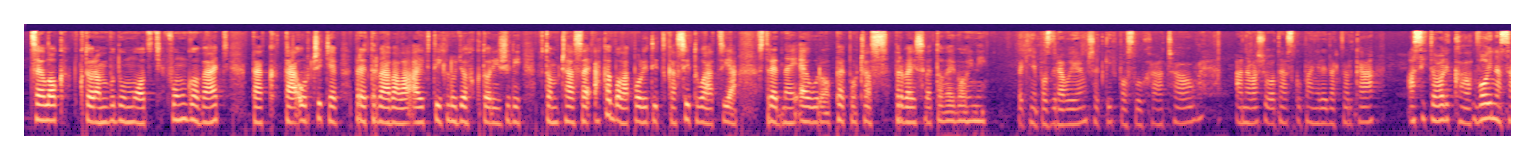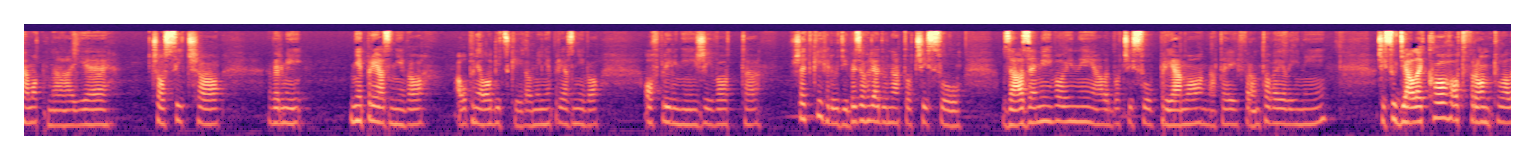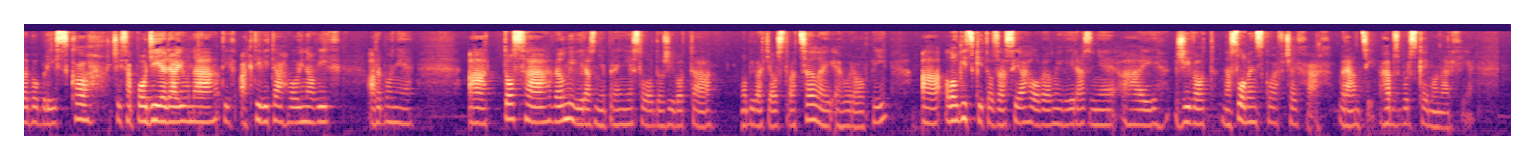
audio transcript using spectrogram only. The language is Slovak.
celok, v ktorom budú môcť fungovať, tak tá určite pretrvávala aj v tých ľuďoch, ktorí žili v tom čase. Aká bola politická situácia v Strednej Európe počas Prvej svetovej vojny? Pekne pozdravujem všetkých poslucháčov. A na vašu otázku, pani redaktorka, asi toľko. Vojna samotná je čosi, čo veľmi nepriaznivo a úplne logicky veľmi nepriaznivo ovplyvní život všetkých ľudí bez ohľadu na to, či sú v zázemí vojny alebo či sú priamo na tej frontovej línii, či sú ďaleko od frontu alebo blízko, či sa podielajú na tých aktivitách vojnových alebo nie. A to sa veľmi výrazne prenieslo do života obyvateľstva celej Európy a logicky to zasiahlo veľmi výrazne aj život na Slovensku a v Čechách v rámci Habsburskej monarchie.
